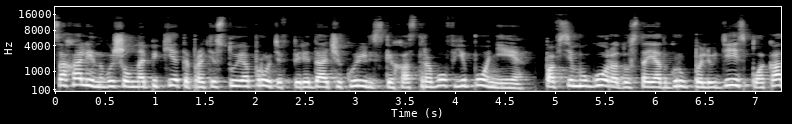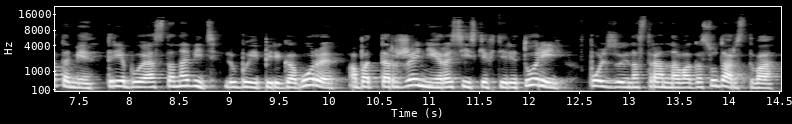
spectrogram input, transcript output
Сахалин вышел на пикеты, протестуя против передачи Курильских островов Японии. По всему городу стоят группы людей с плакатами, требуя остановить любые переговоры об отторжении российских территорий в пользу иностранного государства.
